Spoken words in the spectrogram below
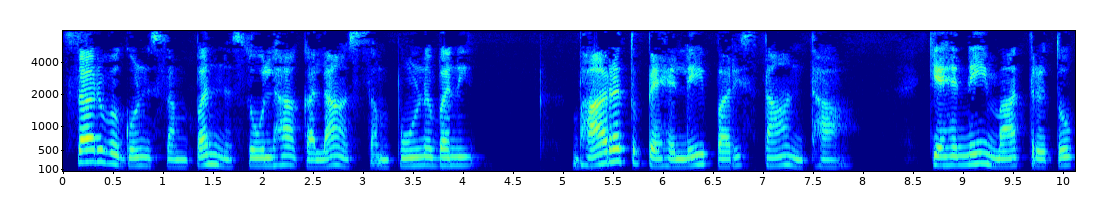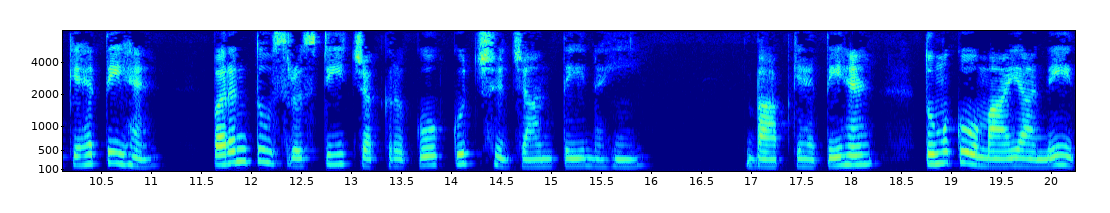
सर्व गुण संपन्न सोलह कला संपूर्ण बने। भारत पहले परिस्तान था। कहने मात्र तो कहते हैं परंतु सृष्टि चक्र को कुछ जानते नहीं। बाप कहते हैं, तुमको माया ने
